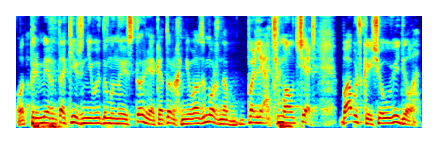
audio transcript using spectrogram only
Вот примерно такие же невыдуманные истории, о которых невозможно, блять, молчать. Бабушка еще увидела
